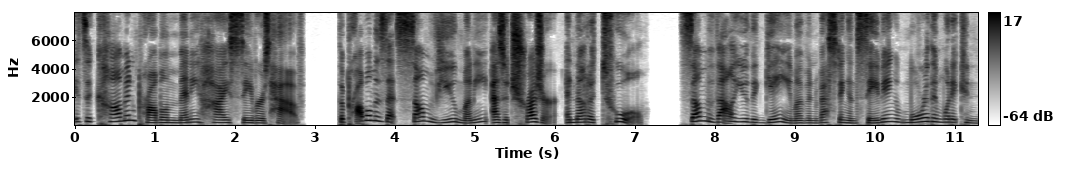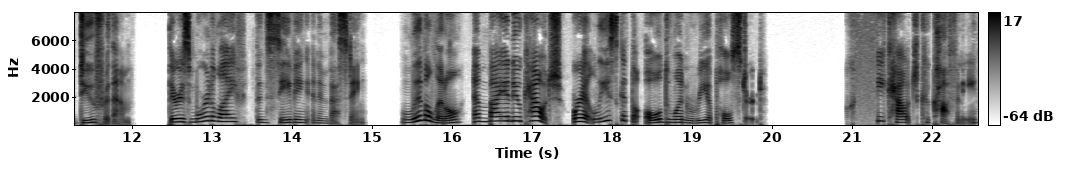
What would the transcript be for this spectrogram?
it's a common problem many high savers have. The problem is that some view money as a treasure and not a tool. Some value the game of investing and saving more than what it can do for them. There is more to life than saving and investing. Live a little and buy a new couch, or at least get the old one reupholstered. Creepy couch cacophony.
